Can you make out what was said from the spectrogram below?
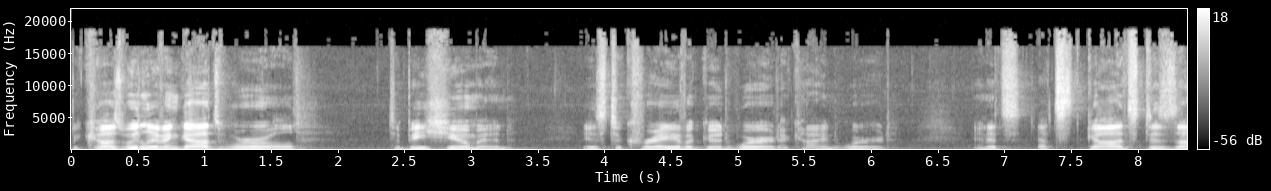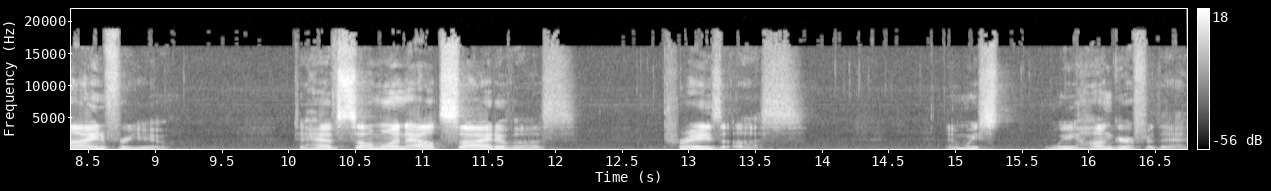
because we live in God's world, to be human is to crave a good word, a kind word. And it's, that's God's design for you to have someone outside of us praise us. And we, we hunger for that.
